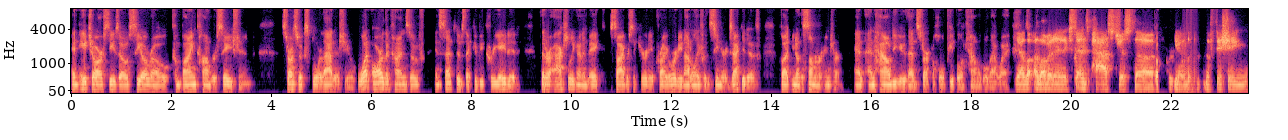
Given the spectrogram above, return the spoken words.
an HR, CISO, CRO combined conversation starts to explore that issue. What are the kinds of incentives that could be created that are actually going to make cybersecurity a priority not only for the senior executive, but you know the summer intern? And and how do you then start to hold people accountable that way? Yeah, I, lo- I love it, and it extends past just the you know the, the phishing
